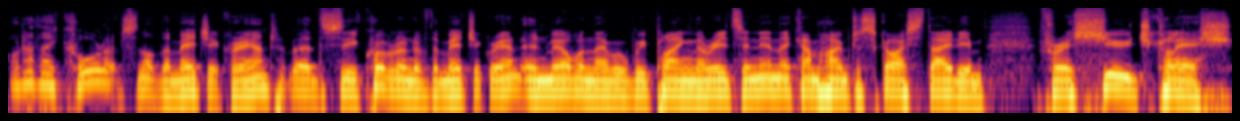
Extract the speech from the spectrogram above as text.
what do they call it? It's not the Magic Round, but it's the equivalent of the Magic Round. In Melbourne, they will be playing the Reds, and then they come home to Sky Stadium for a huge clash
